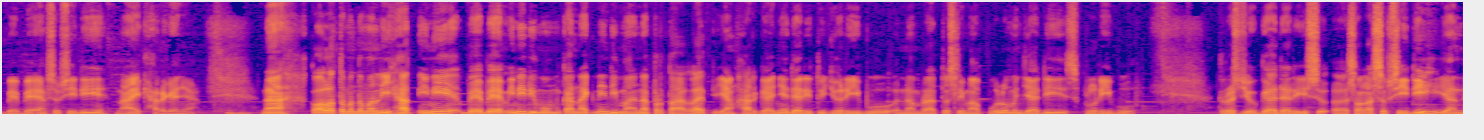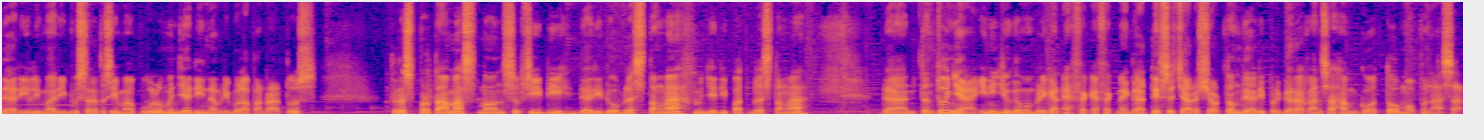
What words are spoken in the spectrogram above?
BBM subsidi naik harganya. Mm-hmm. Nah, kalau teman-teman lihat ini BBM ini diumumkan naik ini di mana Pertalite yang harganya dari 7.650 menjadi 10.000. Terus juga dari uh, solar subsidi yang dari 5.150 menjadi 6.800 Terus Pertamax non subsidi dari 12,5 menjadi 14,5 dan tentunya ini juga memberikan efek-efek negatif secara short term dari pergerakan saham Goto maupun ASA.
